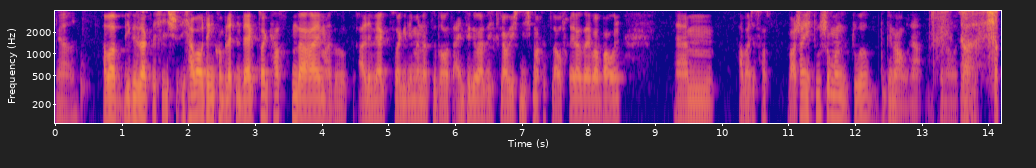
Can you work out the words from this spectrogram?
Ja. Aber wie gesagt, ich, ich, ich habe auch den kompletten Werkzeugkasten daheim, also alle Werkzeuge, die man dazu braucht. Das Einzige, was ich glaube ich nicht mache, ist Laufräder selber bauen. Ähm, aber das hast wahrscheinlich du schon mal, du, genau, ja. Genau, ja, ich habe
